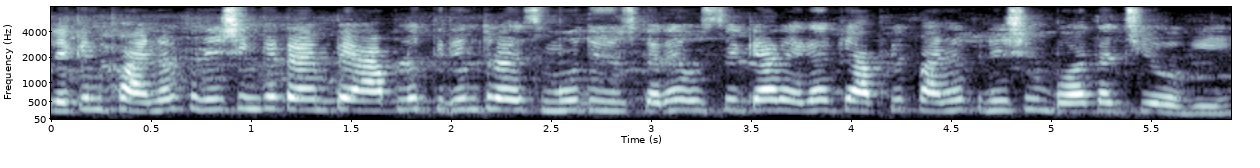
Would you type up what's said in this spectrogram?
लेकिन फाइनल फिनिशिंग के टाइम पे आप लोग क्रीम थोड़ा स्मूथ यूज़ करें, उससे क्या रहेगा कि आपकी फाइनल फिनिशिंग बहुत अच्छी होगी।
